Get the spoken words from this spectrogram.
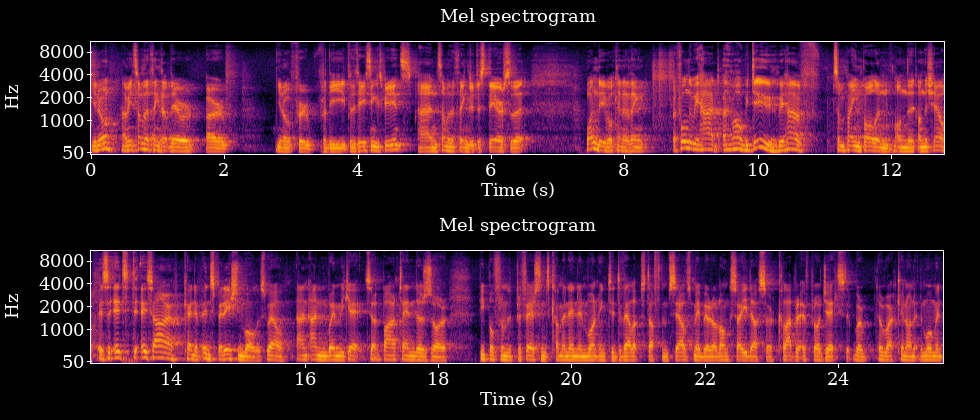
You know, I mean, some of the things up there are, are, you know, for, for the for the tasting experience, and some of the things are just there so that one day we'll kind of think, if only we had. Oh, we do. We have some pine pollen on the on the shelf. It's it's it's our kind of inspiration wall as well, and and when we get sort of bartenders or people from the professions coming in and wanting to develop stuff themselves, maybe or alongside us or collaborative projects that we're they're working on at the moment,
